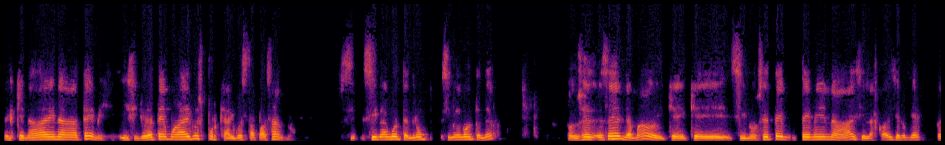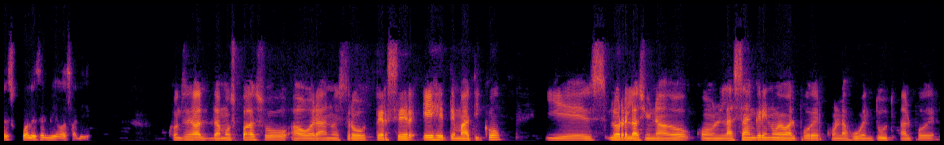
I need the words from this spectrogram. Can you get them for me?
El que nada de nada teme. Y si yo le temo a algo es porque algo está pasando. ¿Sí, me hago entender? ¿Sí me hago entender? Entonces, ese es el llamado, y que, que si no se teme nada y si las cosas hicieron bien, pues ¿cuál es el miedo a salir? Concejal, damos paso ahora a nuestro tercer eje temático y es lo relacionado con la sangre nueva al poder, con la juventud al poder.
